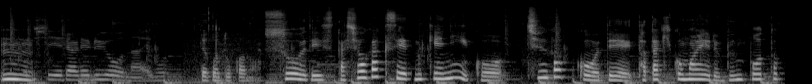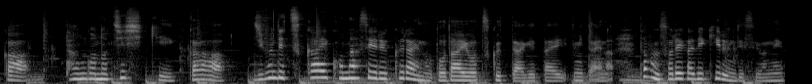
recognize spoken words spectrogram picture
教えられるような英語ってことかな、うん、そうです。か小学生向けにこう中学校で叩き込まれる文法とか単語の知識が自分で使いこなせるくらいの土台を作ってあげたいみたいな。多分それができるんですよね、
